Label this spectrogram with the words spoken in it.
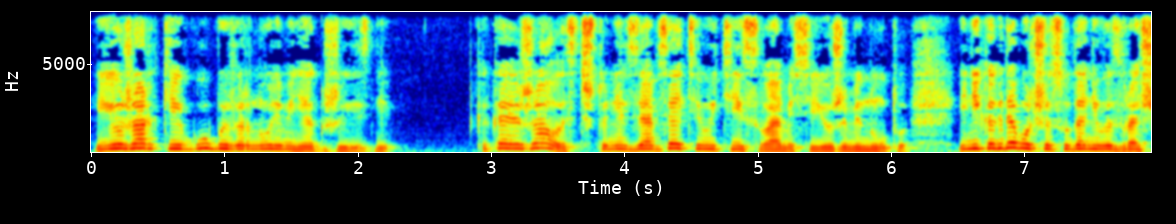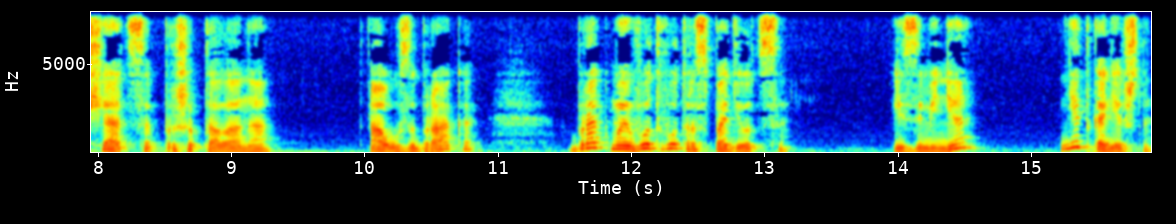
ее жаркие губы вернули меня к жизни. Какая жалость, что нельзя взять и уйти с вами сию же минуту, и никогда больше сюда не возвращаться, — прошептала она. А узы брака? Брак мой вот-вот распадется. Из-за меня? Нет, конечно,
